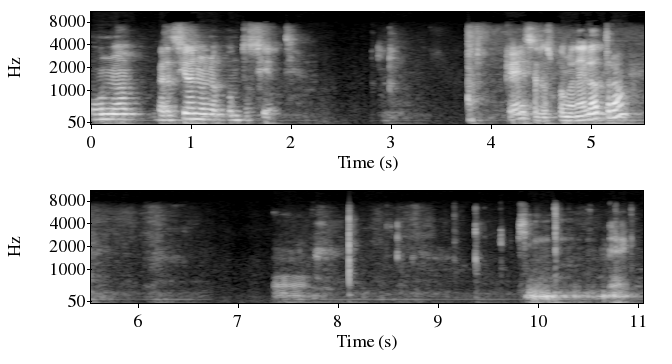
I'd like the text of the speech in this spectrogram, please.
1, versión 1.7. Ok, se los pongo en el otro. Kinect.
